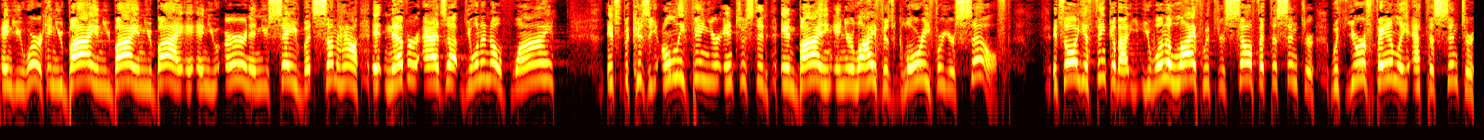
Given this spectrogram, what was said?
and you work and you buy and you buy and you buy and you earn and you save, but somehow it never adds up. Do you want to know why? It's because the only thing you're interested in buying in your life is glory for yourself. It's all you think about. You want a life with yourself at the center, with your family at the center,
